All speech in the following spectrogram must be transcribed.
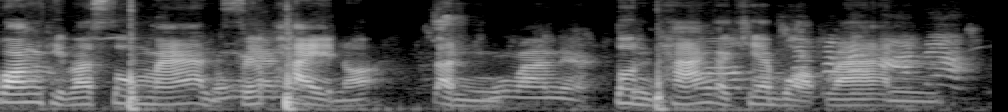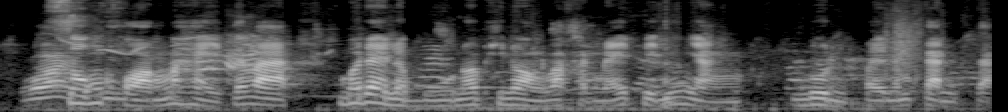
กล้องที่ว่าซูมมาอันเสื้อร์ไผ่เนาะอันเมื่อวานเนี่ยต้นทางก็แค่บอกว่าอันส่งของมาให้แต่ว่าไม่ได้ระบุเนาะพี่น้องว่าข้างในเป็นอหย่างรุ่นไปน้กันจ้ะ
